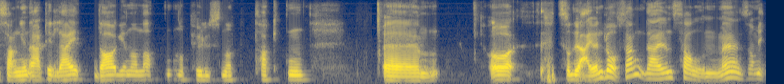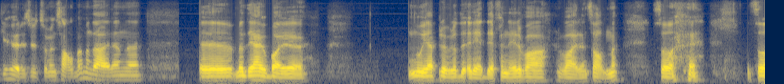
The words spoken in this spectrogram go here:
'sangen er til deg, dagen og natten og pulsen og takten'. Og, så det er jo en lovsang. Det er en salme som ikke høres ut som en salme, men det er, en, uh, men det er jo bare noe jeg prøver å redefinere hva, hva er en salme. Så, så,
